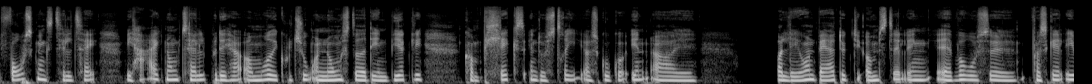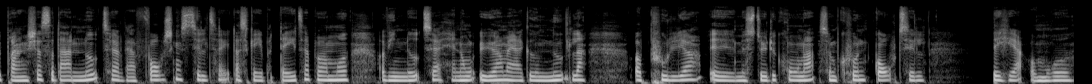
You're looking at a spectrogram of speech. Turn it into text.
forskningstiltag. Vi har ikke nogen tal på det her område i kulturen. Nogle steder det er en virkelig kompleks industri at skulle gå ind og, øh, og lave en bæredygtig omstilling af vores øh, forskellige brancher, så der er nødt til at være forskningstiltag, der skaber data på området, og vi er nødt til at have nogle øremærkede midler og puljer øh, med støttekroner, som kun går til det her område.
